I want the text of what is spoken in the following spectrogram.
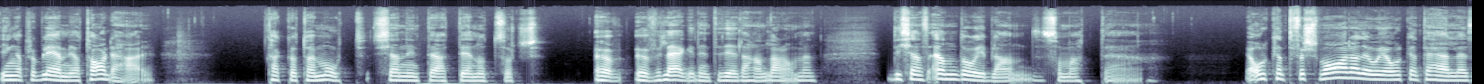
det är inga problem, jag tar det här. Tacka och ta emot. Känn inte att det är något sorts öv- överläge, det är inte det det handlar om. Men det känns ändå ibland som att eh, jag orkar inte försvara det och jag orkar inte heller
